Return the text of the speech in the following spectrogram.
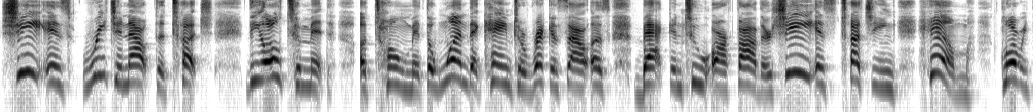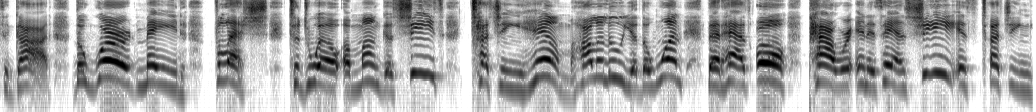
She is reaching out to touch the ultimate atonement, the one that came to reconcile us back into our Father. She is touching Him. Glory to God. The Word made flesh to dwell among us. She's touching Him. Hallelujah. The one that has all power in His hands. She is touching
